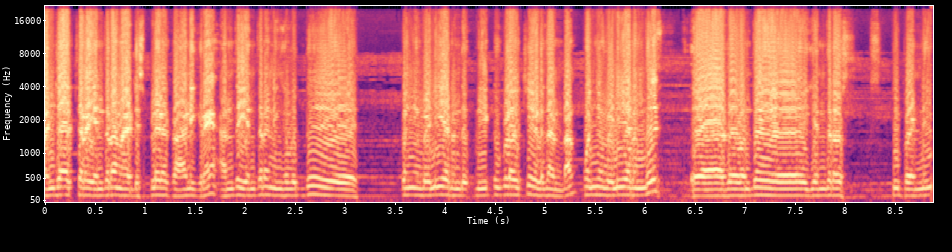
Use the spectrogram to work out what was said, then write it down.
பஞ்சாட்சர எந்திரம் நான் டிஸ்பிளேல காணிக்கிறேன். அந்த எந்திரம் நீங்க வந்து கொஞ்சம் வெளியே இருந்து வீட்டுக்குள்ள வச்சு எழுதண்டாம். கொஞ்சம் வெளியே இருந்து அதை வந்து எந்திர சுத்தி பண்ணி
